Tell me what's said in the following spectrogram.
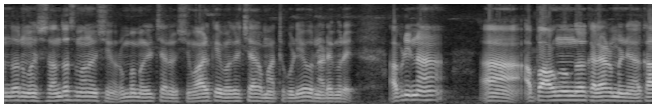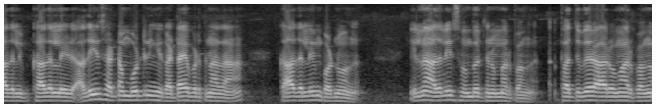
சந்தோஷமா சந்தோஷமான விஷயம். ரொம்ப மகிழ்ச்சியான விஷயம். வாழ்க்கையை மகிழ்ச்சியாக மாற்றக்கூடிய ஒரு நடைமுறை. அப்படின்னா அப்போ அவங்கவுங்க கல்யாணம் பண்ணி காதலி காதலில் அதையும் சட்டம் போட்டு நீங்கள் கட்டாயப்படுத்தினா தான் காதலையும் பண்ணுவாங்க. இல்லைன்னா அதுலேயும் சோம்பேறித்தனமாக இருப்பாங்க. பத்து பேர் ஆர்வமாக இருப்பாங்க.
